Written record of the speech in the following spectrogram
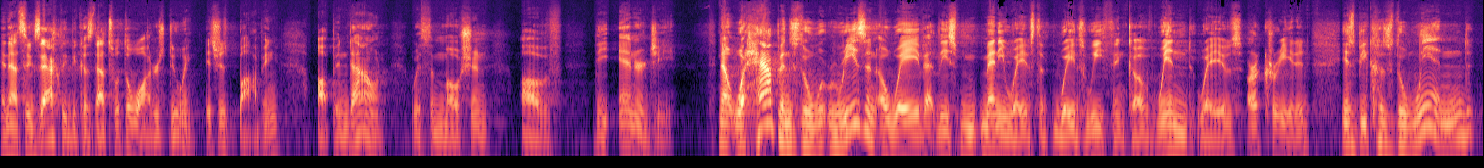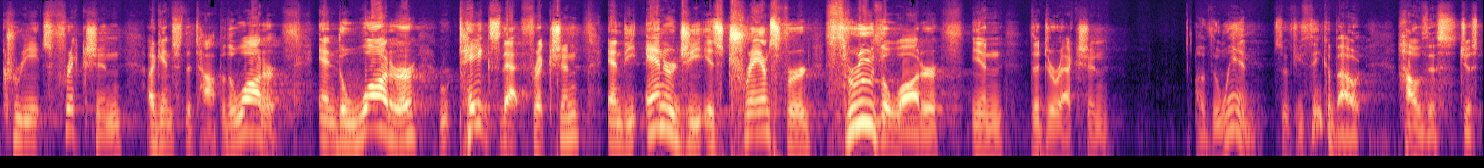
And that's exactly because that's what the water's doing. It's just bobbing up and down with the motion of the energy. Now, what happens, the reason a wave, at least many waves, the waves we think of, wind waves, are created, is because the wind creates friction against the top of the water. And the water takes that friction, and the energy is transferred through the water in the direction of the wind. So, if you think about how this just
